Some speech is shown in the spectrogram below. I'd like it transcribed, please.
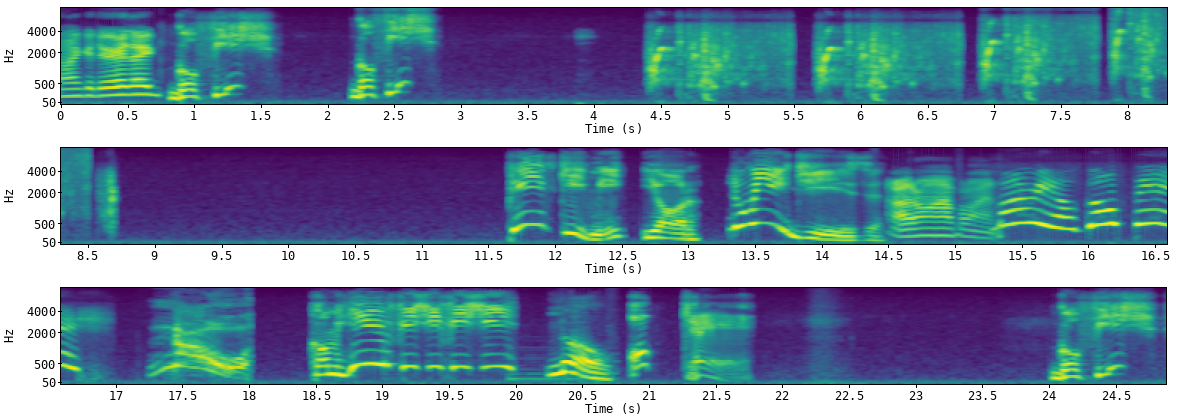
I can do anything? Go fish? Go fish? Please give me your Luigi's. I don't have one. Mario, go fish! No! Come here, fishy fishy. No. Okay. Go fish?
